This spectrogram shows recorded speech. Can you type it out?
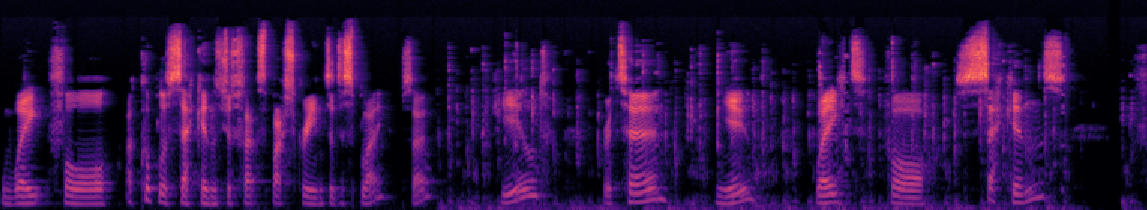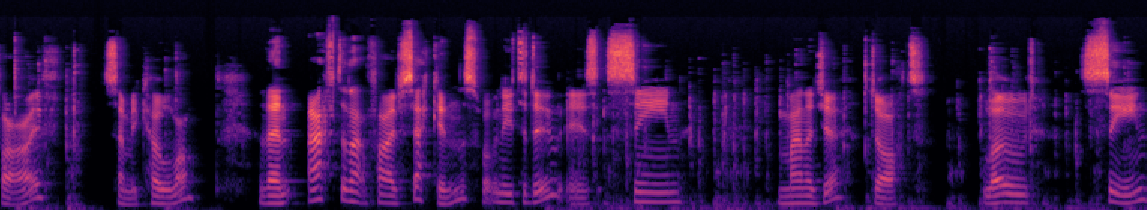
wait for a couple of seconds just for that splash screen to display. So yield, return, new, wait for seconds, 5, semicolon. Then after that 5 seconds, what we need to do is scene manager dot load scene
